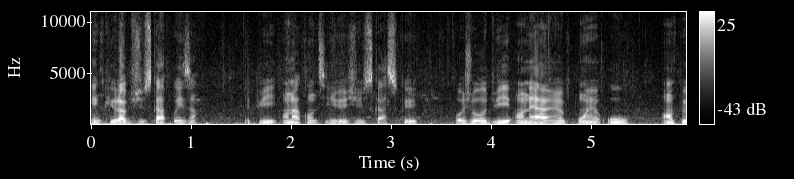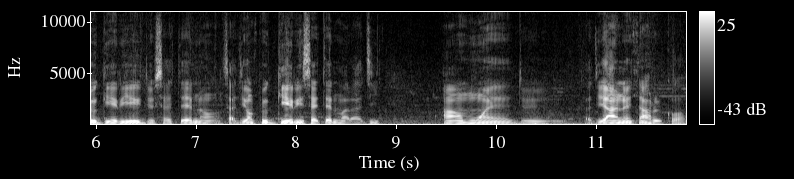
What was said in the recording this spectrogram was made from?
incurables jusqu'à présent. Et puis on a continué jusqu'à ce qu'aujourd'hui on est à un point où on peut guérir de certaines, c'est-à-dire on peut guérir certaines maladies en moins de, c'est-à-dire en un temps record.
